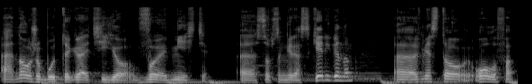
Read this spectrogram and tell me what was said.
э, но уже будут играть ее вместе, э, собственно говоря, с Керриганом вместо olof -а.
